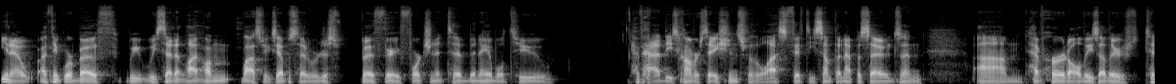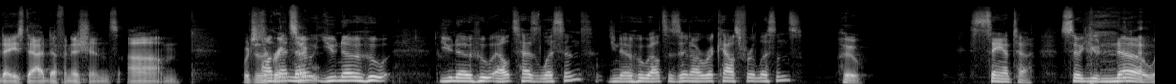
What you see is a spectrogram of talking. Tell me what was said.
you know, I think we're both we we said it on last week's episode. We're just both very fortunate to have been able to have had these conversations for the last fifty something episodes and um, have heard all these other today's dad definitions, um, which is on a great. That note, you know who you know who else has listened. You know who else is in our Rick House for listens. Who? Santa. So you know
